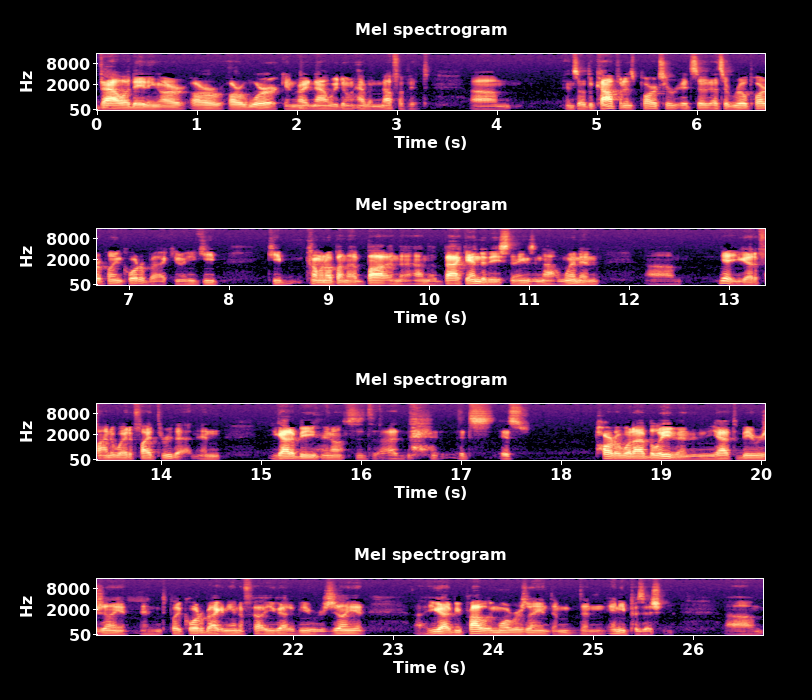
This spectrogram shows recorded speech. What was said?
validating our, our our work. And right now we don't have enough of it. Um, and so the confidence parts are it's a that's a real part of playing quarterback. You know, you keep keep coming up on the bot on the, on the back end of these things and not winning. Um, yeah, you got to find a way to fight through that, and you got to be, you know, it's, it's part of what I believe in, and you have to be resilient. And to play quarterback in the NFL, you got to be resilient. Uh, you got to be probably more resilient than than any position um,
